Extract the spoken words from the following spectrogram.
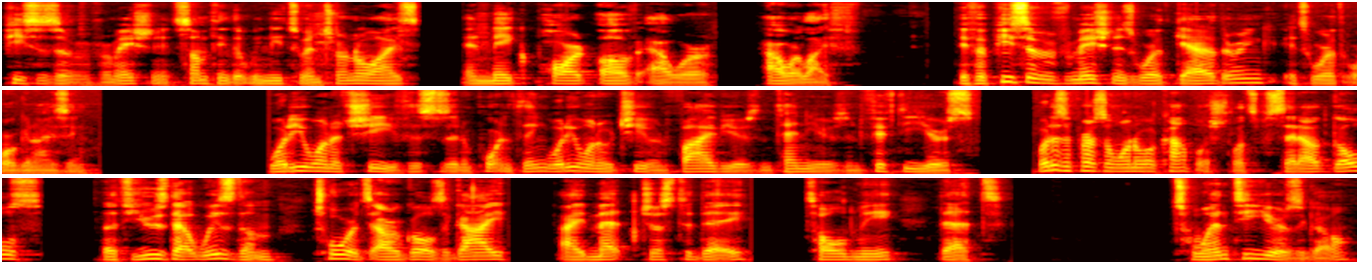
pieces of information, it's something that we need to internalize and make part of our our life. If a piece of information is worth gathering, it's worth organizing. What do you want to achieve? This is an important thing. What do you want to achieve in five years, in 10 years, in 50 years? What does a person want to accomplish? Let's set out goals. Let's use that wisdom towards our goals. A guy I met just today told me that 20 years ago,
